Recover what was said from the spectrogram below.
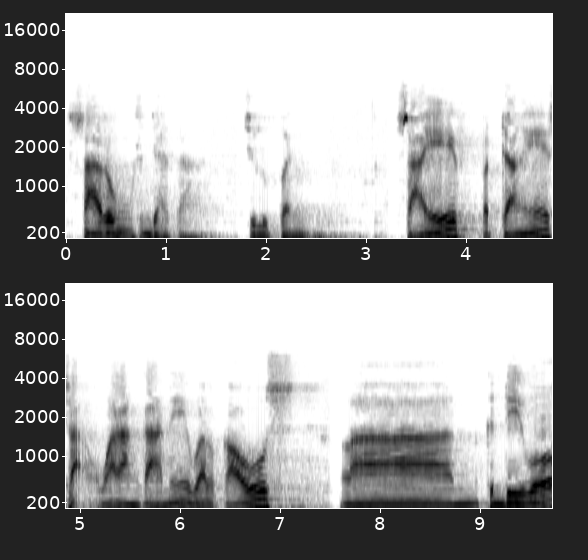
sarung senjata juluban. Saif pedange sak warangkane wal kaus lan gendewa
